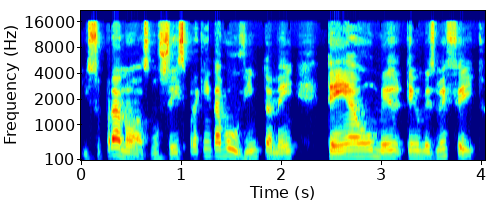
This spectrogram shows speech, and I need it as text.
isso para nós. Não sei se para quem estava ouvindo também tenha o mesmo, tem o mesmo efeito.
